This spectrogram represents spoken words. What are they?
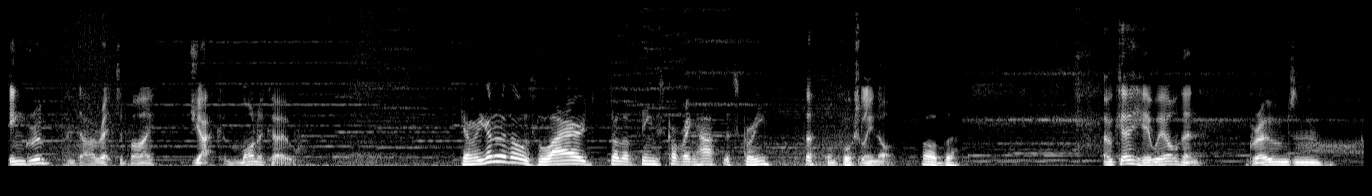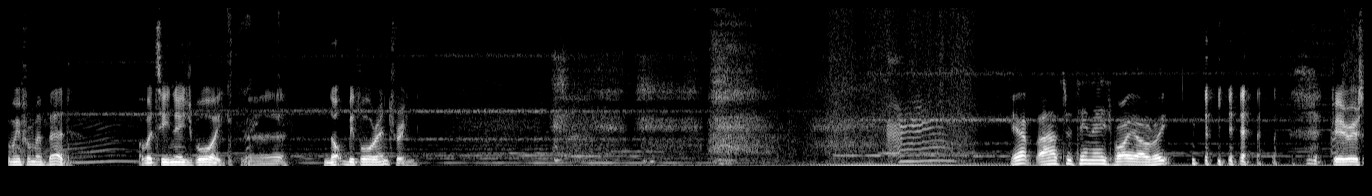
Ingram and directed by Jack Monaco. Can we get rid of those large sort of things covering half the screen? Unfortunately, not. Oh, but Okay, here we are then. Groans and coming from a bed of a teenage boy, uh, not before entering. Yep, that's a teenage boy, all right. yeah. Various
